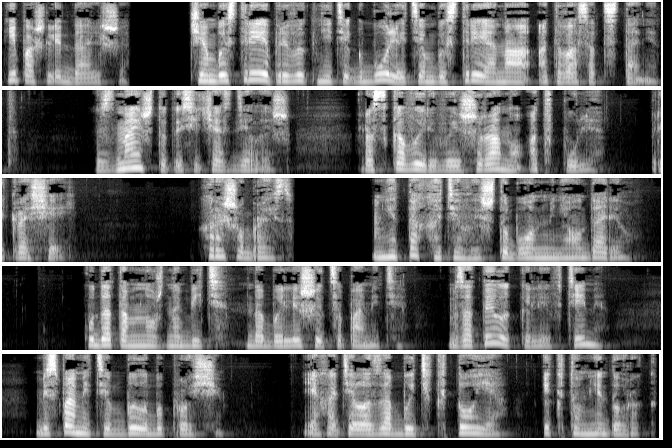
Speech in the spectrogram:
и пошли дальше. Чем быстрее привыкнете к боли, тем быстрее она от вас отстанет. Знаешь, что ты сейчас делаешь? Расковыриваешь рану от пули. Прекращай. Хорошо, Брайс. Мне так хотелось, чтобы он меня ударил. Куда там нужно бить, дабы лишиться памяти? В затылок или в теме? Без памяти было бы проще. Я хотела забыть, кто я и кто мне дорог.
